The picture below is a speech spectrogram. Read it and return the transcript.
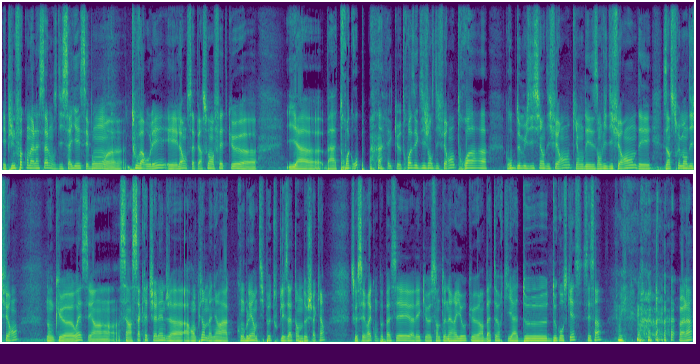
Et puis, une fois qu'on a la salle, on se dit, ça y est, c'est bon, tout va rouler. Et là, on s'aperçoit en fait que il y a bah, trois groupes avec trois exigences différentes, trois groupes de musiciens différents qui ont des envies différentes, des instruments différents. Donc euh, ouais, c'est un, c'est un sacré challenge à, remplir de manière à combler un petit peu toutes les attentes de chacun. Parce que c'est vrai qu'on peut passer avec euh, Santonario qu'un batteur qui a deux, deux grosses caisses, c'est ça? Oui. voilà.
